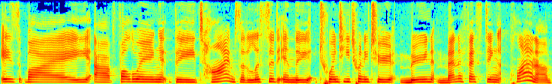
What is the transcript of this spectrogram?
is by uh, following the times that are listed in the 2022 Moon Manifesting Planner.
